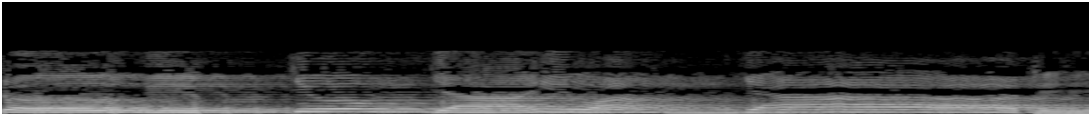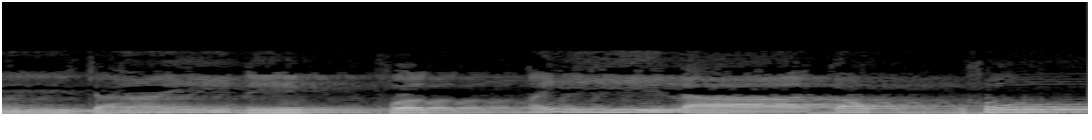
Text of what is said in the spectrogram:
trợ nghiệp chương giải hoàng gia trì trái niệm phật ấy là công phu.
